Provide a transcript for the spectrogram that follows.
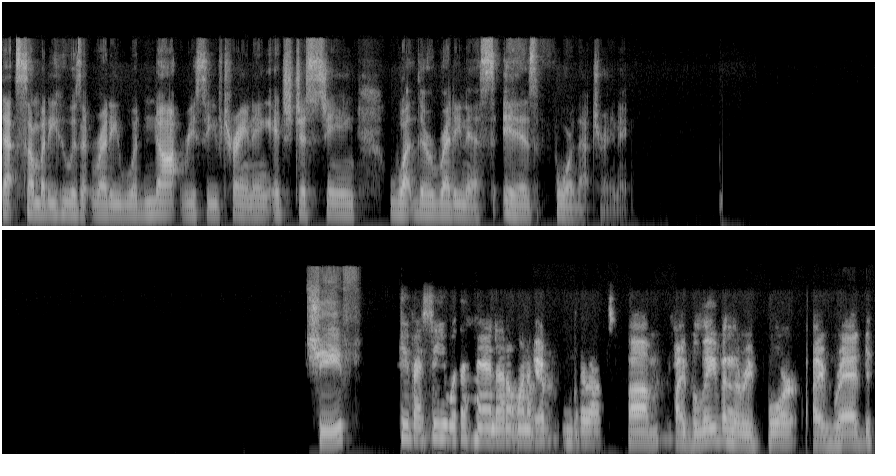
that somebody who isn't ready would not receive training. It's just seeing what their readiness is for that training. Chief? Chief, I see you with a hand. I don't want to yep. interrupt. Um, I believe in the report I read,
